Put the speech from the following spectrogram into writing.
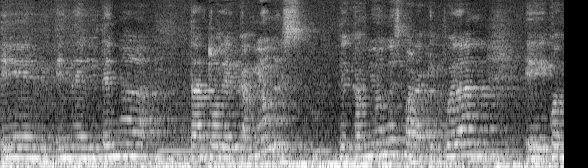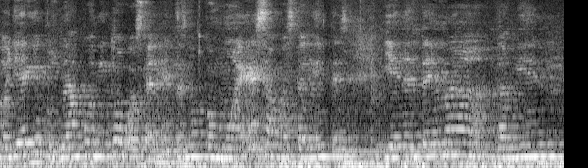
en el tema tanto de camiones de camiones para que puedan, eh, cuando lleguen, pues vean bonito Aguascalientes, ¿no? Como es Aguascalientes. Y en el tema también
